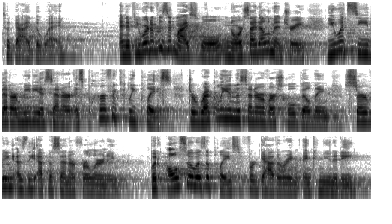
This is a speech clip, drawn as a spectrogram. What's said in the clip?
to guide the way. And if you were to visit my school, Northside Elementary, you would see that our media center is perfectly placed directly in the center of our school building, serving as the epicenter for learning, but also as a place for gathering and community.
